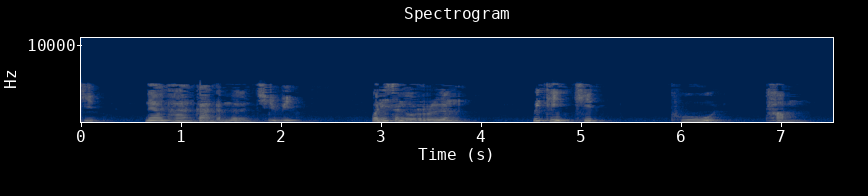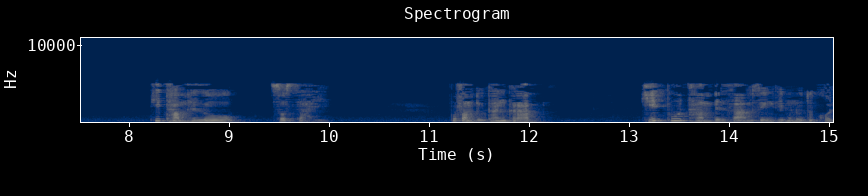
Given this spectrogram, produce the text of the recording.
คิด แนวทางการดำเนินชีวิต วันนี้เสนอเรื่อง วิธีคิด พูดทำที่ทำให้โลกสดใส ผู้ฟังทุกท่านครับ คิดพูดทำเป็นสามสิ่งที่มนุษย์ทุกคน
